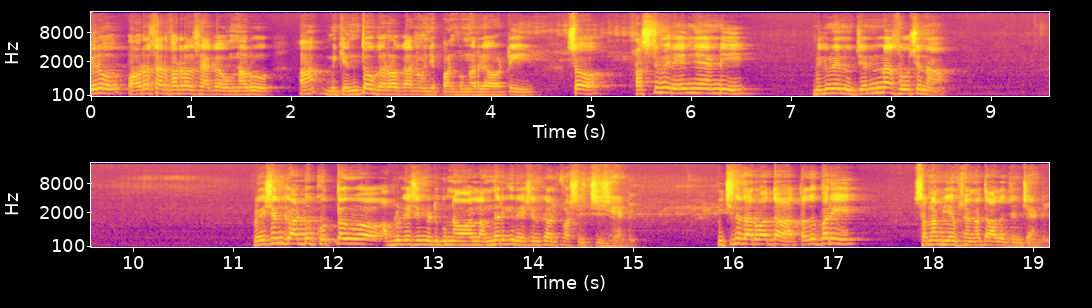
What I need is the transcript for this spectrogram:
మీరు పౌర సరఫరాల శాఖ ఉన్నారు మీకు ఎంతో గర్వకారణం అని చెప్పి అంటున్నారు కాబట్టి. సో ఫస్ట్ మీరు ఏం చేయండి? మీకు నేను చిన్న సూచన. రేషన్ కార్డు కొత్తగా అప్లికేషన్ పెట్టుకున్న వాళ్ళందరికీ రేషన్ కార్డు ఫస్ట్ ఇచ్చేసేయండి. ఇచ్చిన తర్వాత తదుపరి సన్న బియ్యం సంగతి ఆలోచించండి.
